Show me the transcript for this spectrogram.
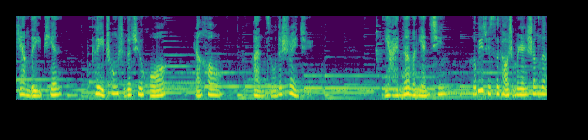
这样的一天，可以充实的去活，然后满足的睡去。你还那么年轻，何必去思考什么人生呢？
